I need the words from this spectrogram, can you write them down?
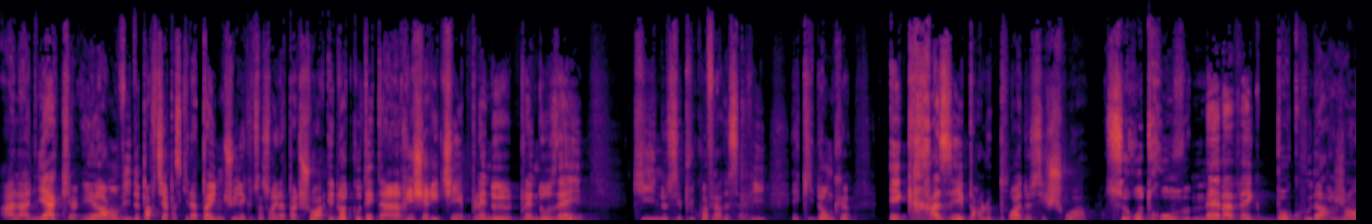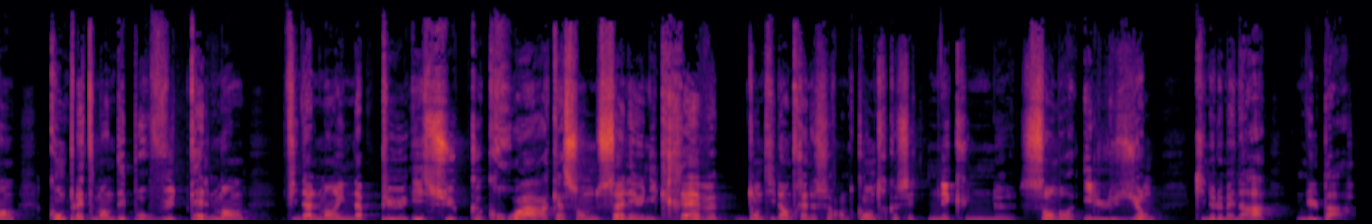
a la niaque et a envie de partir parce qu'il n'a pas une thune et que de toute façon, il n'a pas le choix. Et de l'autre côté, tu as un riche héritier plein de plein d'oseille qui ne sait plus quoi faire de sa vie et qui donc, écrasé par le poids de ses choix, se retrouve, même avec beaucoup d'argent, complètement dépourvu, tellement Finalement, il n'a pu et su que croire qu'à son seul et unique rêve, dont il est en train de se rendre compte que ce n'est qu'une sombre illusion qui ne le mènera nulle part.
